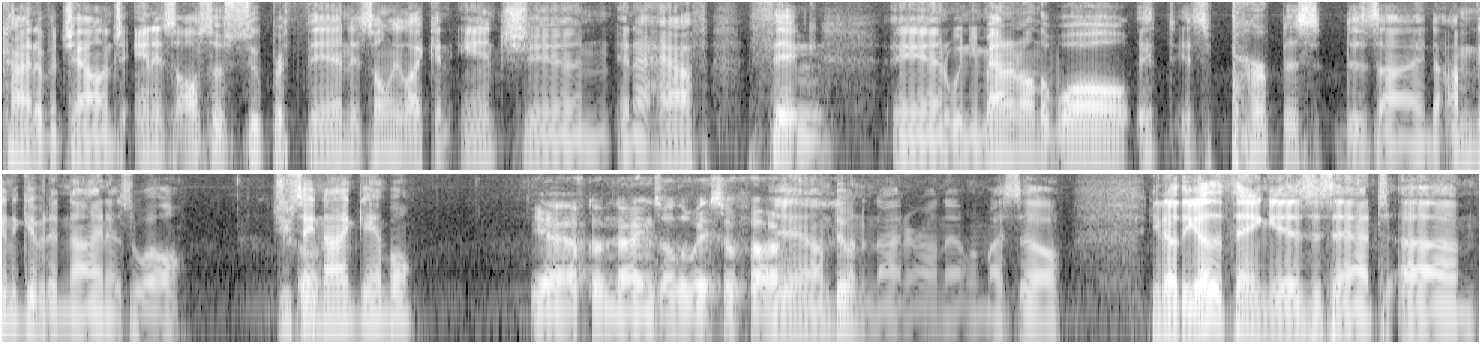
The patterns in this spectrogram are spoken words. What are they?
kind of a challenge. And it's also super thin. It's only like an inch and, and a half thick. Mm. And when you mount it on the wall, it, it's purpose designed. I'm going to give it a nine as well. Did you say nine, Gamble? Yeah, I've got nines all the way so far. Yeah, I'm doing a niner on that one myself. You know, the other thing is, is that, um,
